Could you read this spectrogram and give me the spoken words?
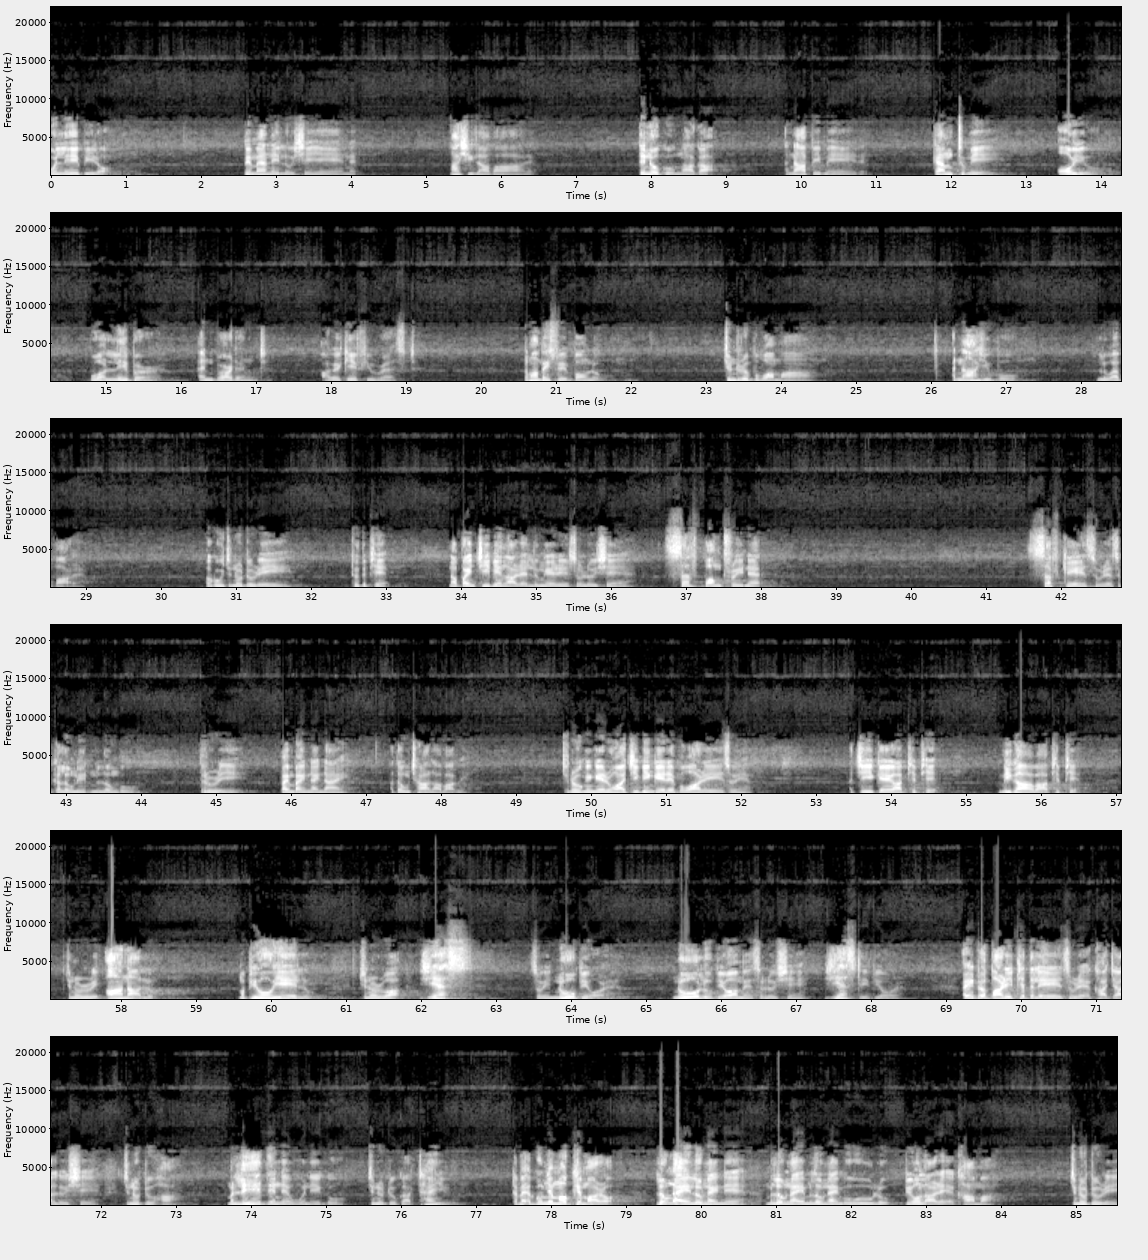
ဝင်လေးပြီးတော့ပင်ပန်းနေလို့ရှိရင်တဲ့ငါရှိလာပါတဲ့တင်းတို့ကိုငါကအနာပေးမယ်တဲ့ come to me all you who are labor and burdened i will give you rest ဓမ္မမိတ်ဆွေပေါင်းလို့ကျွန်တော်တို့ဘဝမှာအနာယူဖို့လိုအပ်ပါတယ် အခုကျွန်တော်တို့တွေသူသဖြင့်နောက်ပိုင်းကြီးပြင်းလာတဲ့လူငယ်တွေဆိုလို့ရှိရင် self boundary နဲ့ self care ဆိုတဲ့စကားလုံးလေးနှလုံးကိုသူတို့တွေပိုင်ပိုင်နိုင်နိုင်အသုံးချလာပါပြီကျွန်တော်တို့ငယ်ငယ်တုန်းကကြီးပြင်းခဲ့တဲ့ဘဝတွေဆိုရင်အကြီးအကဲကဖြစ်ဖြစ်မိဂါဘာဖြစ်ဖြစ်ကျွန်တော်တို့တွေအားနာလို့ မပြောရဲလို့ကျွန်တော်တို့က yes ဆိုရင် no ပြောတယ် no လို့ပြောရမယ်ဆိုလို့ရှိရင် yes တွေပြောတယ်အဲ့ဒီအတွက်ဘာတွေဖြစ်တယ်လဲဆိုတဲ့အခါကြလို့ရှိရင်ကျွန်တော်တို့ဟာမလေးတဲ့တဲ့ဝင်တွေကိုကျွန်တော်တို့ကထမ်းယူဒါပေမဲ့အခုမျက်မှောက်ခေတ်မှာတော့လုံနိုင်ရင်လုံနိုင်တယ်မလုံနိုင်ရင်မလုံနိုင်ဘူးလို့ပြောလာတဲ့အခါမှာကျွန်တော်တို့တွေ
